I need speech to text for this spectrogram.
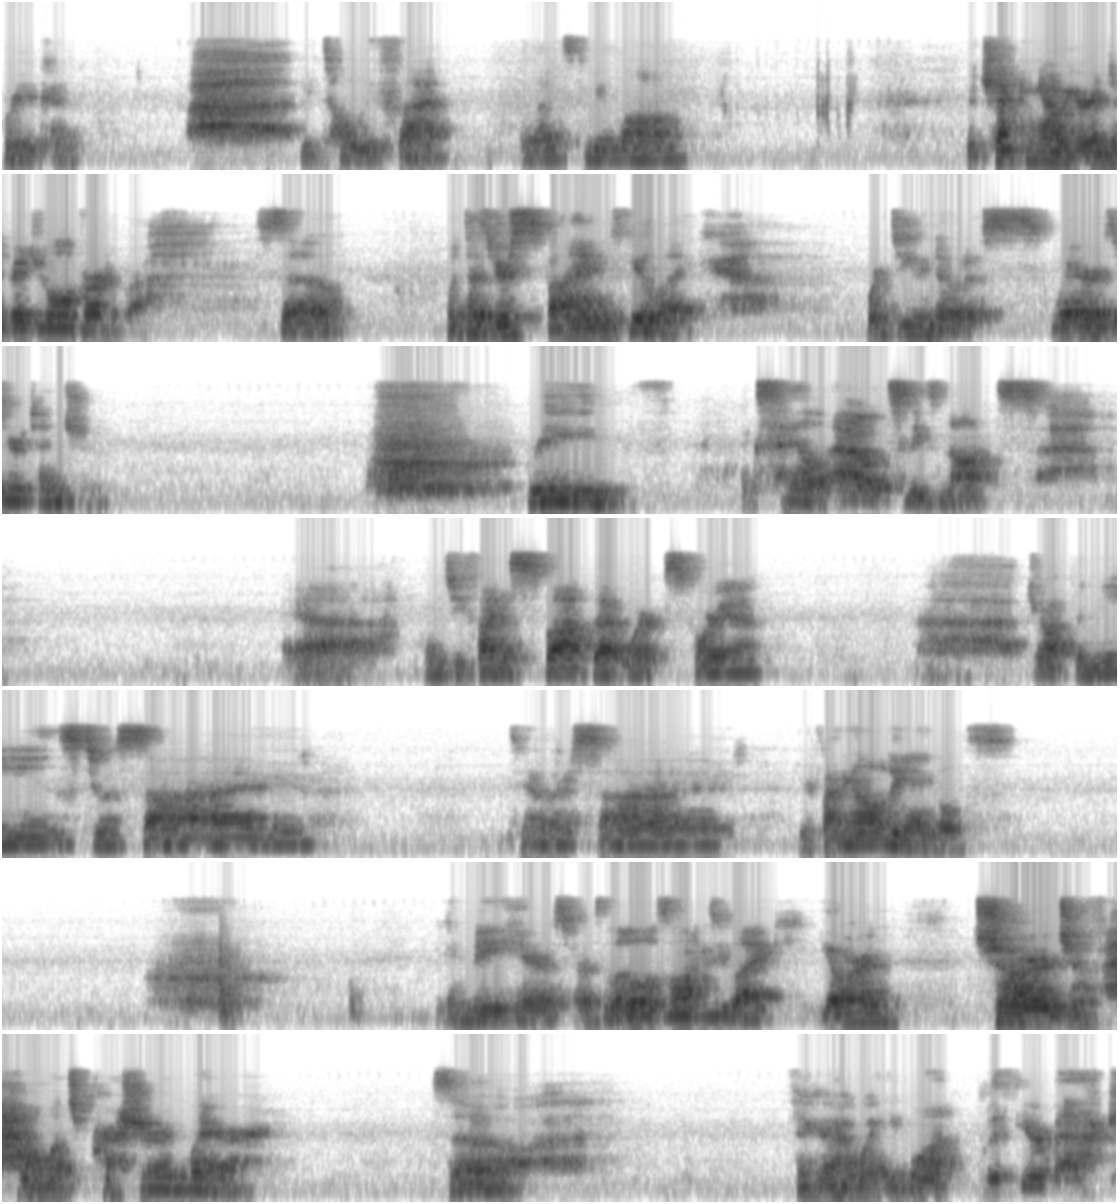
where you can be totally flat. The legs can be long. You're checking out your individual vertebra. So, what does your spine feel like? What do you notice? Where is your tension? Breathe. Exhale out these knots. Yeah. Once you find a spot that works for you, drop the knees to a side, to the other side. You're finding all the angles. You can be here for as little as long as you like. You're in charge of how much pressure and where. So, figure out what you want with your back.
